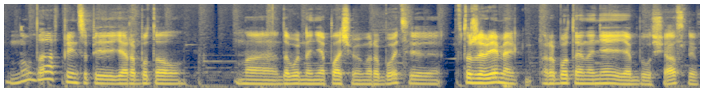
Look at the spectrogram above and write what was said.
Ну да, в принципе, я работал на довольно неоплачиваемой работе. В то же время, работая на ней, я был счастлив,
